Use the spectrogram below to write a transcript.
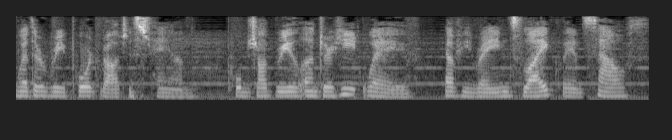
Weather report Rajasthan, Punjab reel under heat wave, heavy rains likely in South,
